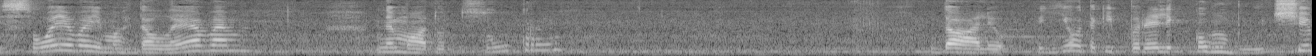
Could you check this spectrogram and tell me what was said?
і соєве, і мигдалеве. Нема тут цукру. Далі є отакий перелік комбучі.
